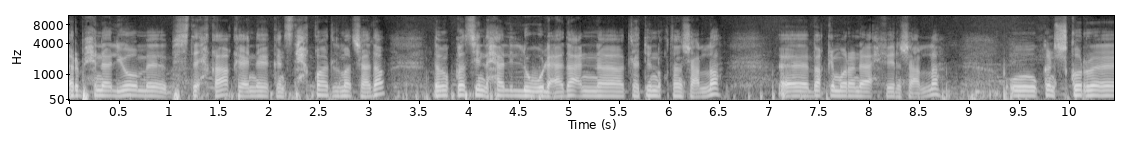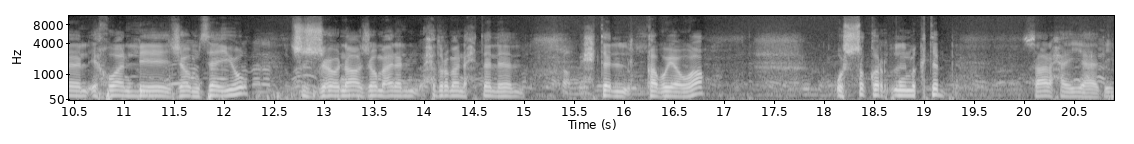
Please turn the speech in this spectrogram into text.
ربحنا اليوم باستحقاق يعني كنستحقوا هذا الماتش هذا. دابا مكلاصيين الحالي الأول عاد عندنا 30 نقطة إن شاء الله. آه، باقي مورانا حفير إن شاء الله. وكنشكر الإخوان اللي جاوا من زايو شجعونا جاوا معنا حضروا معنا حتى ل- حتى ال Cap de l'Eau والشكر للمكتب صراحة هي هذه.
